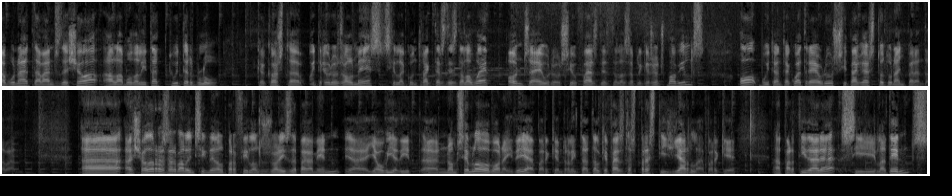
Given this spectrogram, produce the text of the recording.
abonat abans d'això a la modalitat Twitter Blue, que costa 8 euros al mes si la contractes des de la web, 11 euros si ho fas des de les aplicacions mòbils o 84 euros si pagues tot un any per endavant. Uh, això de reservar la insígnia del perfil als usuaris de pagament, uh, ja ho havia dit, uh, no em sembla una bona idea, perquè en realitat el que fa és desprestigiar-la, perquè a partir d'ara, si la tens,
